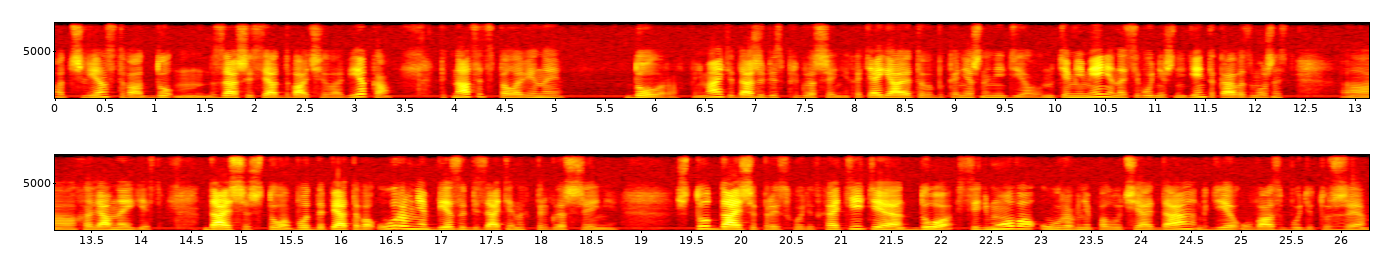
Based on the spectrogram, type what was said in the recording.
от членства до, за 62 человека 15 с половиной долларов, понимаете, даже без приглашения. Хотя я этого бы, конечно, не делала. Но, тем не менее, на сегодняшний день такая возможность э, халявная есть. Дальше что? Вот до пятого уровня без обязательных приглашений. Что дальше происходит? Хотите до седьмого уровня получать, да, где у вас будет уже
